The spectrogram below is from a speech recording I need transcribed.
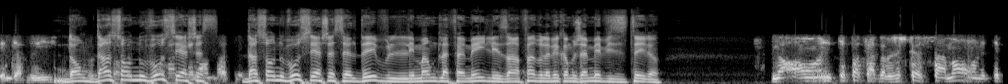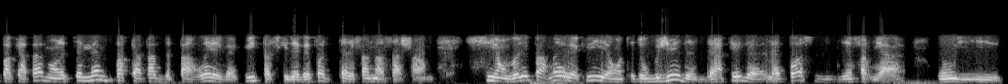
interdits. Donc, dans son nouveau CHS, dans son nouveau CHSLD, vous, les membres de la famille, les enfants, vous l'avez comme jamais visité, là? Non, on n'était pas capable. Jusqu'à Samon, on n'était pas capable. On n'était même pas capable de parler avec lui parce qu'il n'avait pas de téléphone dans sa chambre. Si on voulait parler avec lui, on était obligé d'appeler le, poste d'infirmière où il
